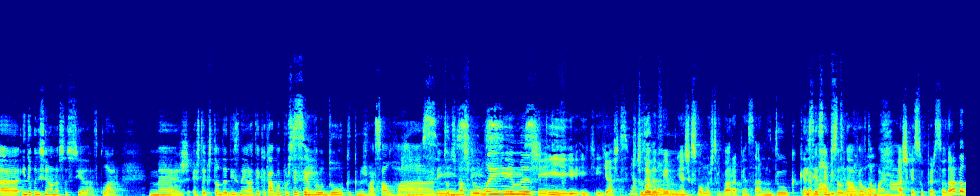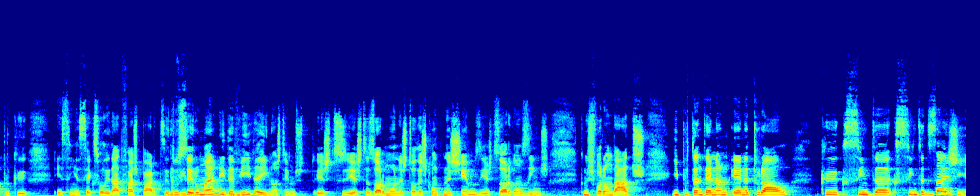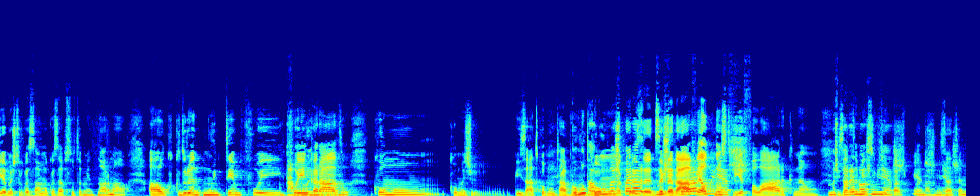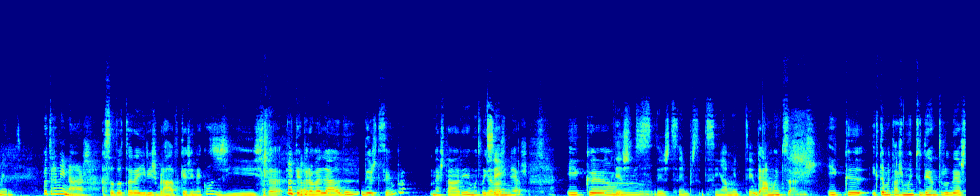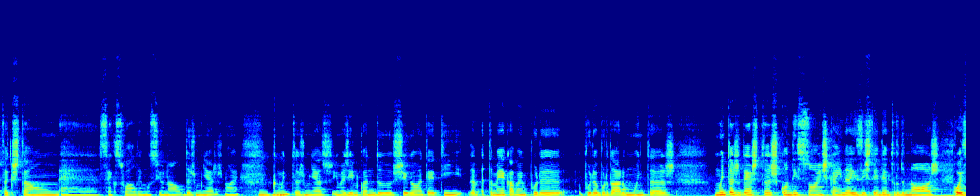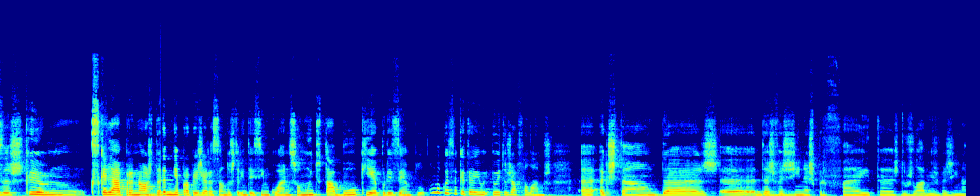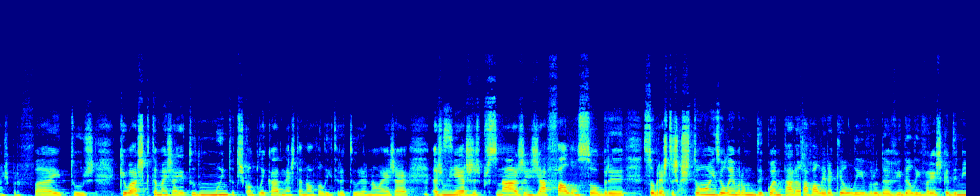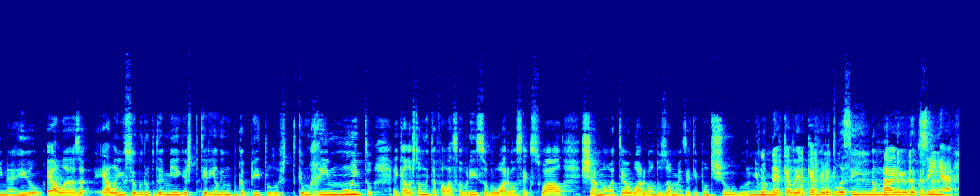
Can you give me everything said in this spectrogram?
ah, ainda condiciona a nossa sociedade, claro. Mas esta questão da Disney erótica acaba por ser Sim. sempre o Duque que nos vai salvar, Ah, sim, todos os nossos sim, problemas. Sim. E, e- e acho que sim, acho que Tudo é pode haver bom. mulheres que se vão masturbar a pensar no Duque, que era Isso é mau sempre saudável também, não é? Acho que é super saudável porque é assim, a sexualidade faz parte Da do vida. ser humano e da vida e nós temos estes, estas hormonas todas com que nascemos e estes órgãozinhos que nos foram dados e portanto é, nan- é natural que, que se sinta, que sinta desejo e a masturbação é uma coisa absolutamente normal. Algo que durante muito tempo foi, tabu foi encarado enorme. como, como as- Exato, como um tabu, Como um tabu, como uma para- coisa desagradável, que não se mulheres. devia falar, que não. Mas para nós mulheres, Para, as para mulheres, nós mulheres. Exatamente. Para terminar, a sua doutora Iris Bravo, que é ginecologista e tem trabalhado desde sempre nesta área, é muito ligada Sim. às mulheres e que Desde, desde sempre, sim, há muito tempo. há muitos anos e que, e que também estás muito dentro desta questão eh, sexual e emocional das mulheres, não é? Que muitas mulheres, imagino, quando chegam até ti, também acabam por, eh, por abordar muitas muitas destas condições que ainda existem dentro de nós, coisas que, hum, que se calhar para nós da da minha própria geração dos 35 anos são muito tabu, que é, por exemplo, uma coisa que até eu, eu e tu já falamos, a questão das, das vaginas perfeitas, dos lábios vaginais perfeitos, que eu acho que também já é tudo muito descomplicado nesta nova literatura, não é? Já as mulheres, as personagens já falam sobre, sobre estas questões. Eu lembro-me de quando Tara estava a ler aquele livro da vida livresca de Nina Hill, elas, ela e o seu grupo de amigas terem ali um capítulo que eu me ri muito, em que elas estão muito a falar sobre isso, sobre o órgão sexual, chamam até o órgão dos homens é tipo um texugo, nenhuma mulher quer, quer ver aquilo assim no meio da cozinha.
